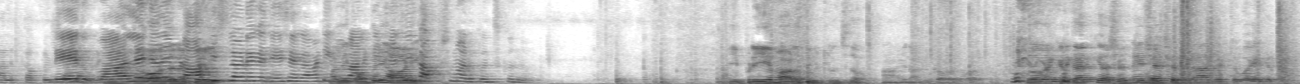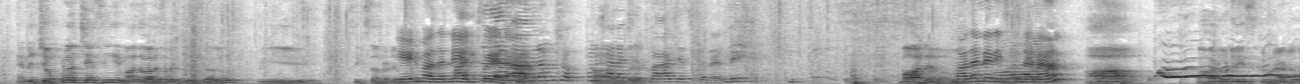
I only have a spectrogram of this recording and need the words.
వాళ్ళకి కప్పులు లేదు వాళ్ళే. ఆఫీస్లోనే చేసా కాబట్టి వాళ్ళకి. కప్స్ మనకు ఉంచుకుందాం ఇప్పుడు ఏం ఆడద్దు? ఇట్లా ఉంచుదాం. నాకు కావాలి. సో వెంకట గారికి ఆ షర్ట్ నా షర్ట్ వైట్ అండ్ చెప్పులు వచ్చేసి మధువాళ్ళు సెలెక్ట్ చేశారు. ఇవి సిక్స్ హండ్రెడ్ ఏడు వెళ్ళిపోయాడా? చెప్పులు కలెక్షన్. బాగా చేస్తారండి. బాగున్నాయి మదన్నే తీసుకున్నాడా? ఆ, వాడు కూడా తీసుకున్నాడు.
